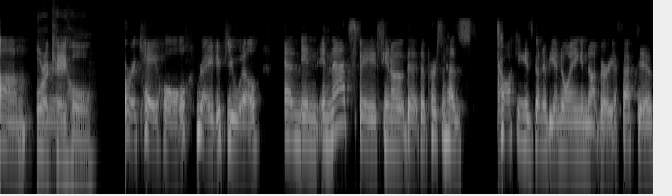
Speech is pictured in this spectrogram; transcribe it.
Um, or a K hole. Or a K hole, right, if you will. And in in that space, you know, the, the person has talking is going to be annoying and not very effective.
